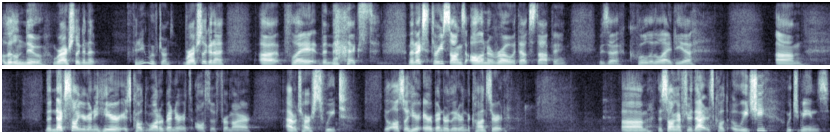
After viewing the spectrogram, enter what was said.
a little new. We're actually gonna. Can you move drums? We're actually gonna uh, play the next, the next three songs all in a row without stopping. It was a cool little idea. Um, the next song you're gonna hear is called Waterbender. It's also from our Avatar suite. You'll also hear Airbender later in the concert. Um, the song after that is called Oichi, which means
